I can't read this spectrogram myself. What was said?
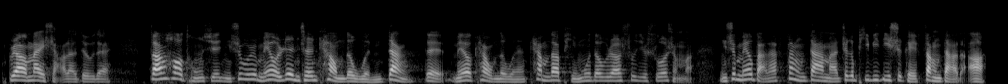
不知道卖啥了，对不对？三号同学，你是不是没有认真看我们的文档？对，没有看我们的文，看不到屏幕都不知道数据说什么。你是没有把它放大吗？这个 PPT 是可以放大的啊。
